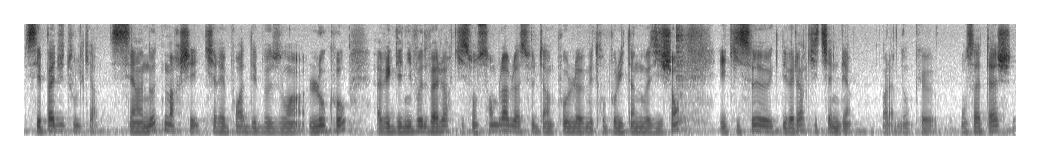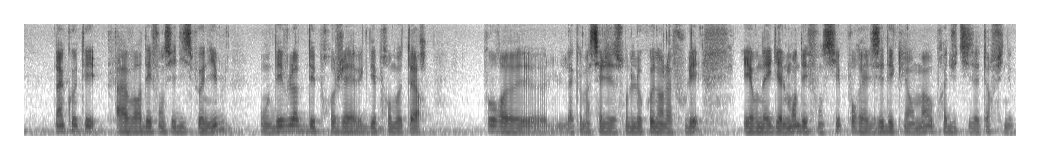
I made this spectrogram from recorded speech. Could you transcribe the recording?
C'est pas du tout le cas. C'est un autre marché qui répond à des besoins locaux avec des niveaux de valeur qui sont semblables à ceux d'un pôle métropolitain de Noisy-Champ et qui des valeurs qui se tiennent bien. Voilà. Donc euh, on s'attache d'un côté à avoir des fonciers disponibles, on développe des projets avec des promoteurs pour euh, la commercialisation de locaux dans la foulée et on a également des fonciers pour réaliser des clés en main auprès d'utilisateurs finaux.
